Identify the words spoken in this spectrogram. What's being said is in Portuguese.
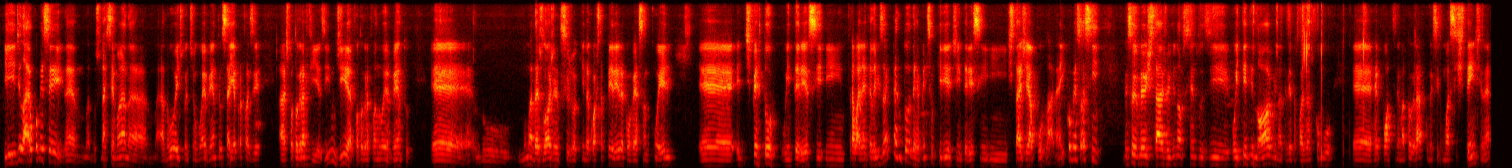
E de lá eu comecei, né, nos finais de semana, à noite, quando tinha algum evento, eu saía para fazer as fotografias. E um dia, fotografando um evento é, no, numa das lojas do seu Joaquim da Costa Pereira, conversando com ele, é, ele despertou o interesse em trabalhar em televisão e perguntou, de repente, se eu queria, tinha interesse em, em estagiar por lá. Né? E começou assim, começou o meu estágio em 1989 na TV Tapajós como é, repórter cinematográfico, comecei como assistente, né?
